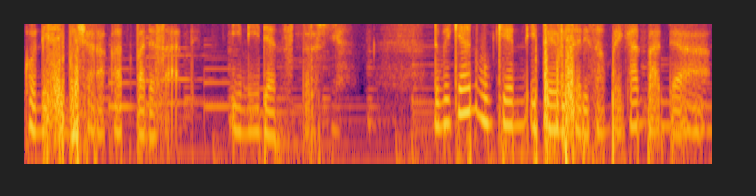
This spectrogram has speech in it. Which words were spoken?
kondisi masyarakat pada saat ini dan seterusnya. Demikian mungkin itu yang bisa disampaikan pada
